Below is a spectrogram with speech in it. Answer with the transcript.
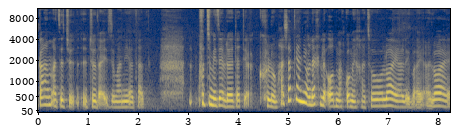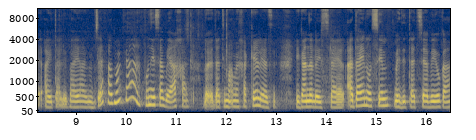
גם אז ג'ודאיזם אני יודעת. חוץ מזה לא ידעתי כלום. חשבתי אני הולכת לעוד מקום אחד, לא היה לי בעיה, לא הייתה לי בעיה עם זה, אז אמרתי, אה, בוא ניסע ביחד. לא ידעתי מה מחכה לי, אז הגענו לישראל. עדיין עושים מדיטציה ויוגה,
